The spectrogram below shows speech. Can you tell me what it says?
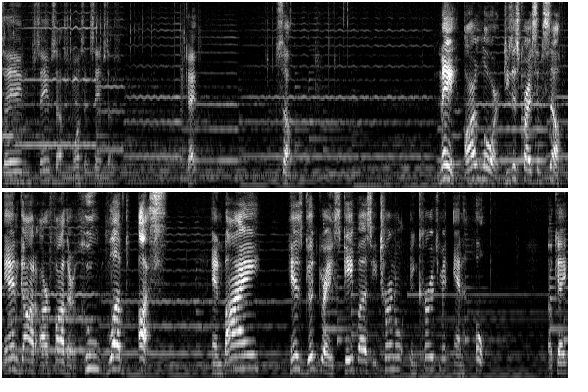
Same, same stuff. Most of the same stuff. Okay? So, may our Lord Jesus Christ Himself and God our Father, who loved us and by His good grace gave us eternal encouragement and hope. Okay?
